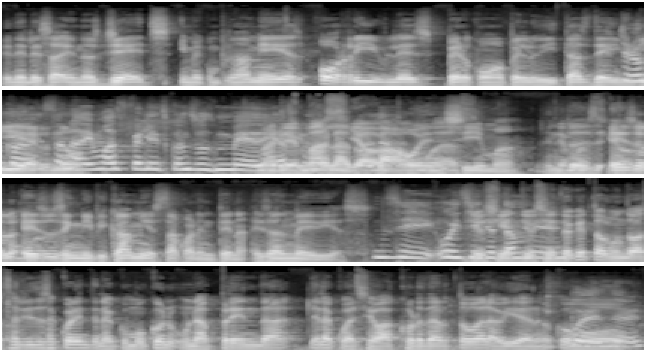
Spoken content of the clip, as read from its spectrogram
en, el, en los Jets y me compré unas medias horribles, pero como peluditas de Yo nunca he visto a invierno. nadie más feliz con sus medias. Que me las demasiado Nicolás. bajo cómodas. encima. Entonces, eso, cómodas. eso significa a mí esta cuarentena, esas medias. Sí, uy, sí, yo, yo, siento, yo siento que todo el mundo va a salir de esa cuarentena como con una prenda de la cual se va a acordar toda la vida, ¿no? Como Puede ser.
